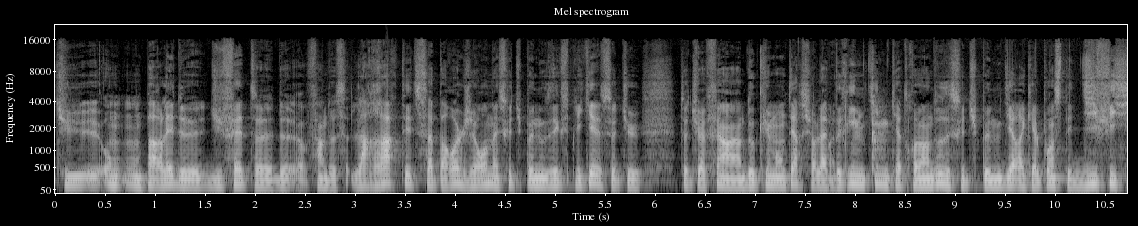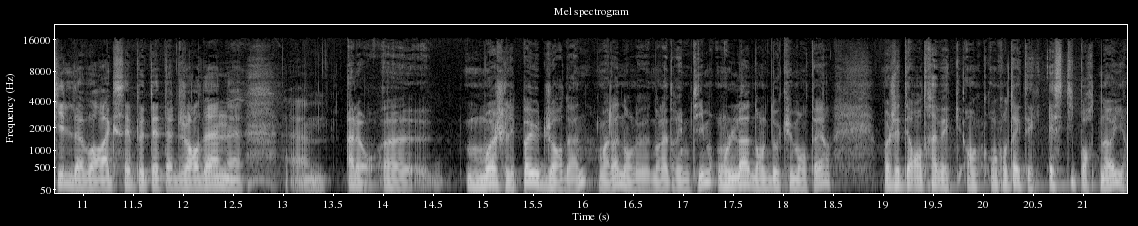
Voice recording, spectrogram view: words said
Tu, on, parlait de, du fait de, enfin de la rareté de sa parole, Jérôme. Est-ce que tu peux nous expliquer? Parce que tu, toi, tu as fait un documentaire sur la Dream Team 92. Est-ce que tu peux nous dire à quel point c'était difficile d'avoir accès peut-être à Jordan euh... Alors, euh, moi, je l'ai pas eu de Jordan, voilà, dans, le, dans la Dream Team. On l'a dans le documentaire. Moi, j'étais rentré avec, en, contact avec Esti Portnoy.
